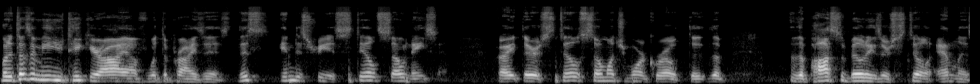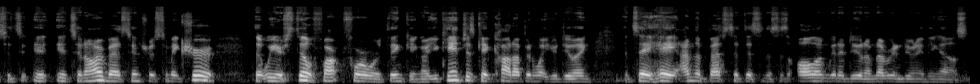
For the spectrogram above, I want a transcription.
but it doesn't mean you take your eye off what the prize is. This industry is still so nascent, right? There's still so much more growth. The the the possibilities are still endless. It's it, it's in our best interest to make sure that we are still forward thinking. Right? You can't just get caught up in what you're doing and say, "Hey, I'm the best at this, and this is all I'm going to do, and I'm never going to do anything else."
